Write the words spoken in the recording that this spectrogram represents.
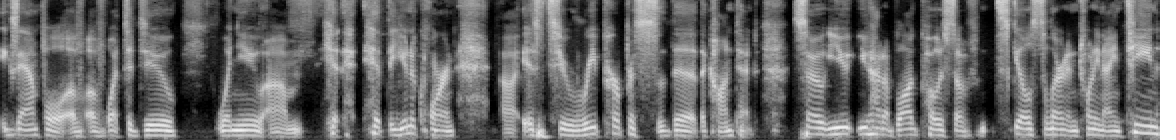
example of, of what to do when you um, hit hit the unicorn uh, is to repurpose the the content. So you you had a blog post of skills to learn in 2019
